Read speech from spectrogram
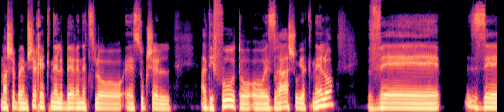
מה שבהמשך יקנה לברן אצלו אה, סוג של עדיפות או, או עזרה שהוא יקנה לו. וזה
